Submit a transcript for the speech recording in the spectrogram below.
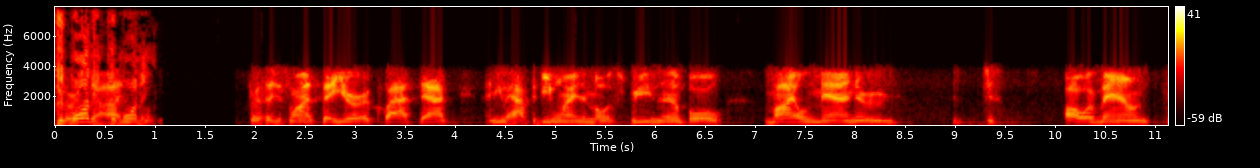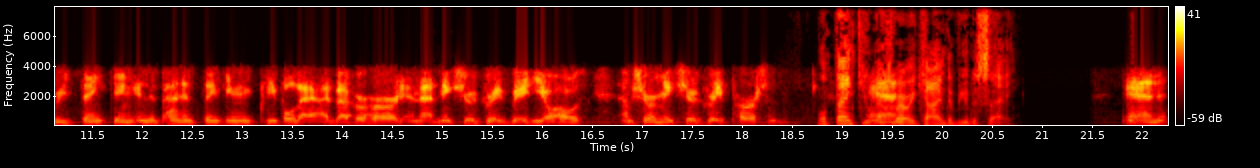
Good First, morning. uh, Good morning. first, I just want to say you're a class act, and you have to be one of the most reasonable, mild mannered, just all around free thinking, independent thinking people that I've ever heard, and that makes you a great radio host. I'm sure it makes you a great person. Well, thank you. That's very kind of you to say. And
